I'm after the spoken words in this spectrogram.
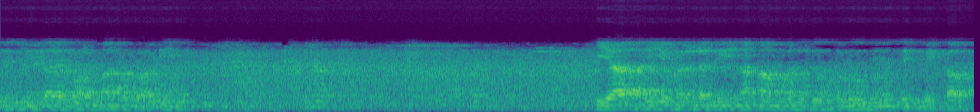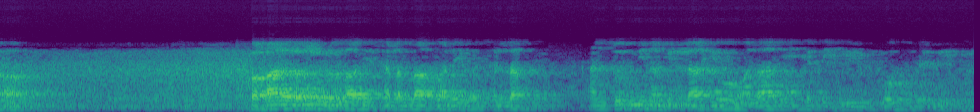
بسم الله الرحمن الرحيم. یا ایوہ الذین آمنوا دخلوا من سلم کافا فقال رسول اللہ صلی اللہ علیہ وسلم ان تؤمن باللہ و ملائکته و کتبه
